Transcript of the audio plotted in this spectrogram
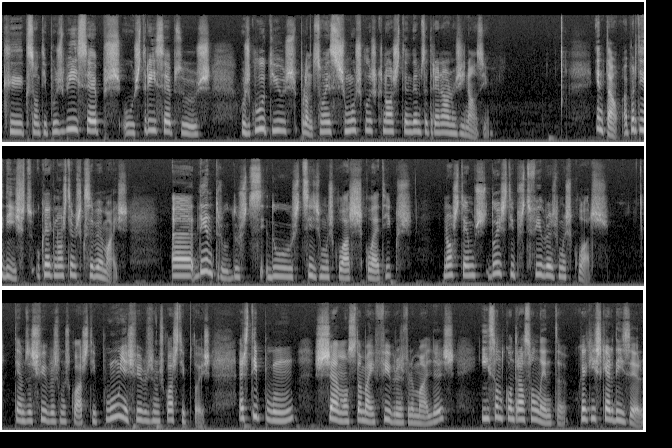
que, que são tipo os bíceps, os tríceps, os, os glúteos. Pronto, são esses músculos que nós tendemos a treinar no ginásio. Então, a partir disto, o que é que nós temos que saber mais? Uh, dentro dos, teci dos tecidos musculares esqueléticos, nós temos dois tipos de fibras musculares. Temos as fibras musculares tipo 1 e as fibras musculares tipo 2. As tipo 1 chamam-se também fibras vermelhas e são de contração lenta. O que é que isto quer dizer?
